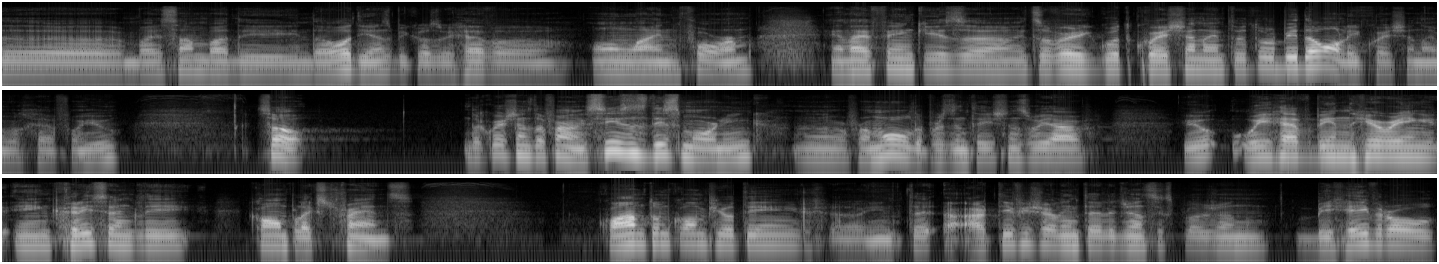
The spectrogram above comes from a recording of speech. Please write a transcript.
uh, by somebody in the audience because we have a online form, and I think is uh, it's a very good question, and it will be the only question I will have for you. So, the question is the following: Since this morning, uh, from all the presentations we have, you, we have been hearing increasingly complex trends quantum computing, uh, artificial intelligence explosion, behavioral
